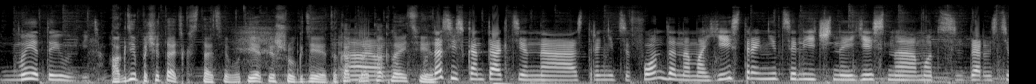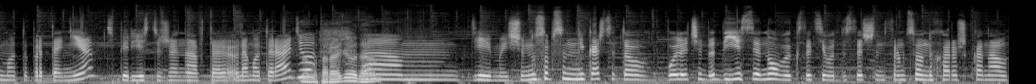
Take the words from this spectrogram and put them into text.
мы это и увидим. А где почитать, кстати? Вот я пишу, где это? Как, на- А, как найти? У нас есть ВКонтакте на странице фонда, на моей странице личной, есть на Мотосолидарности Мотобратане, теперь есть уже на, втор- на Моторадио. Ну, Моторадио, да. Ам, где мы еще? Ну, собственно, мне кажется, это более чем... да, Есть новый, кстати, вот достаточно информационный, хороший канал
